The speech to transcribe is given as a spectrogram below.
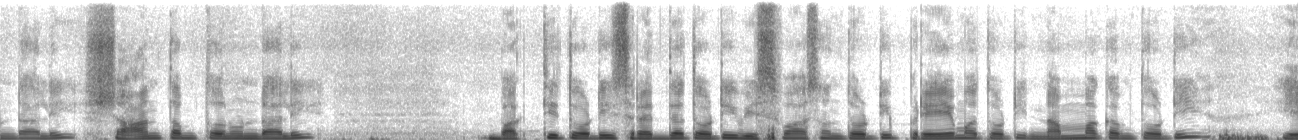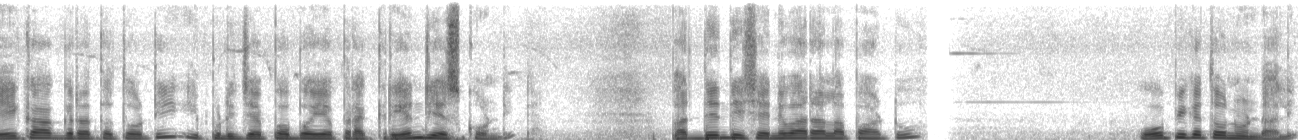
ఉండాలి శాంతంతో ఉండాలి భక్తితోటి శ్రద్ధతోటి విశ్వాసంతో ప్రేమతోటి నమ్మకంతో ఏకాగ్రతతోటి ఇప్పుడు చెప్పబోయే ప్రక్రియను చేసుకోండి. పద్దెనిమిది శనివారాల పాటు ఓపికతో ఉండాలి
